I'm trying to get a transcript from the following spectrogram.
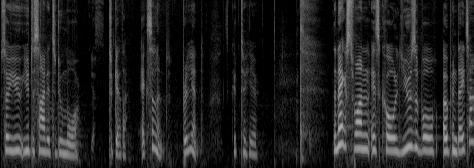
So you, you decided to do more? Yes together. Excellent. Brilliant. It's good to hear. The next one is called Usable Open Data.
